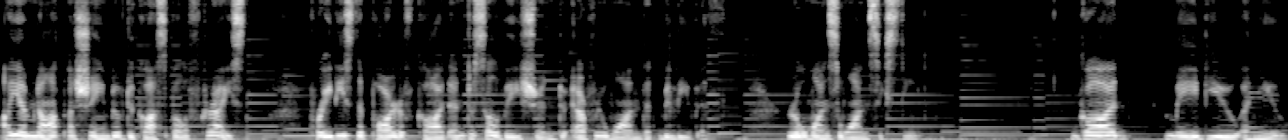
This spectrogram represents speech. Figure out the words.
I am not ashamed of the gospel of Christ? for it is the power of God unto salvation to everyone that believeth. Romans 1:16. God made you anew.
